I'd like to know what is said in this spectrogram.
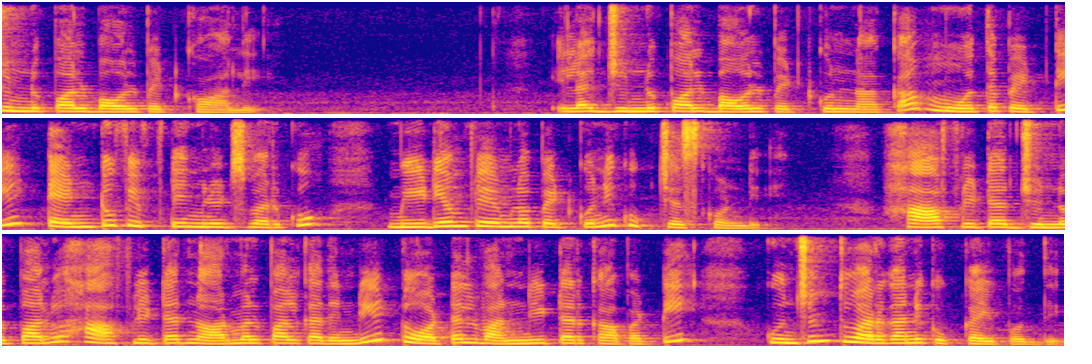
జున్ను పాలు బౌల్ పెట్టుకోవాలి. ఇలా జున్ను పాలు బౌల్ పెట్టుకున్నాక మూత పెట్టి టెన్ టు ఫిఫ్టీన్ మినిట్స్ వరకు మీడియం ఫ్లేమ్లో పెట్టుకొని కుక్ చేసుకోండి. హాఫ్ లీటర్ జున్ను పాలు హాఫ్ లీటర్ నార్మల్ పాలు కదండి టోటల్ వన్ లీటర్ కాబట్టి కొంచెం త్వరగానే కుక్ అయిపోద్ది.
